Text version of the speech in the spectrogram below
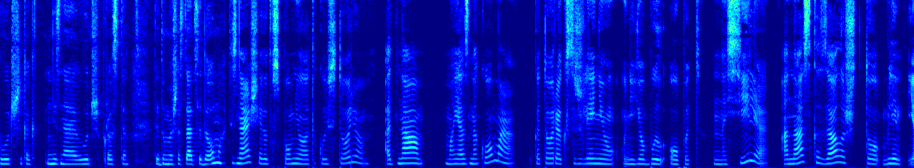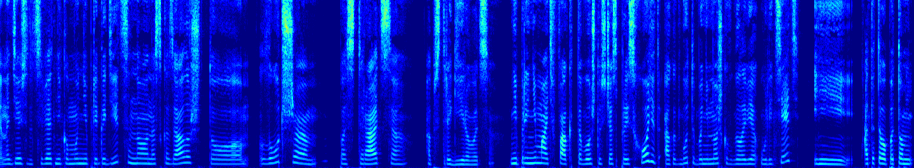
лучше, как, не знаю, лучше просто ты думаешь остаться дома. Ты знаешь, я тут вспомнила такую историю. Одна моя знакомая, которая, к сожалению, у нее был опыт насилия, она сказала, что, блин, я надеюсь, этот совет никому не пригодится, но она сказала, что лучше постараться абстрагироваться, не принимать факт того, что сейчас происходит, а как будто бы немножко в голове улететь и от этого потом,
